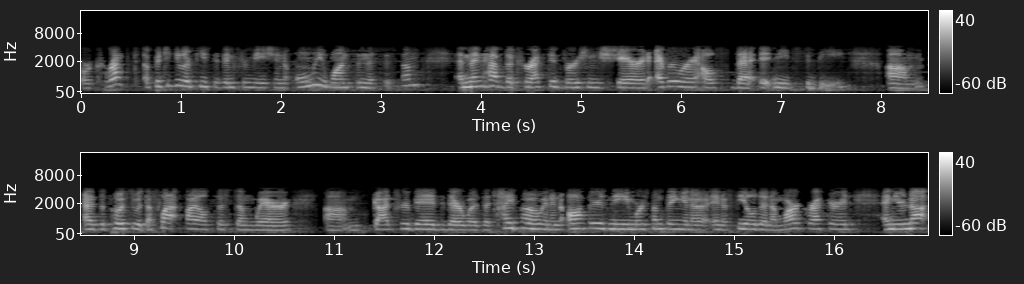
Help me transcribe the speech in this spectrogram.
or correct a particular piece of information only once in the system and then have the corrected version shared everywhere else that it needs to be um, as opposed to with a flat file system where, um, God forbid, there was a typo in an author's name or something in a, in a field in a MARC record, and you're not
